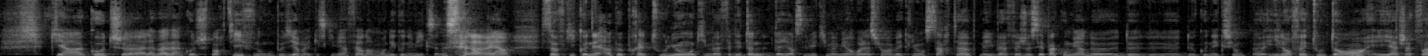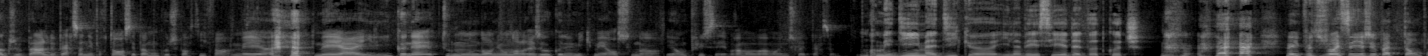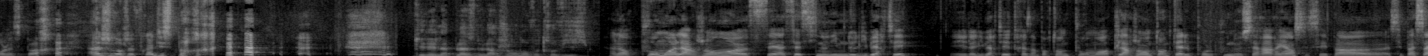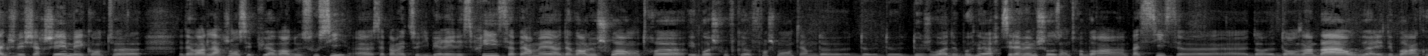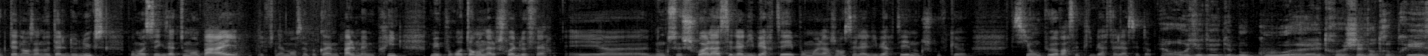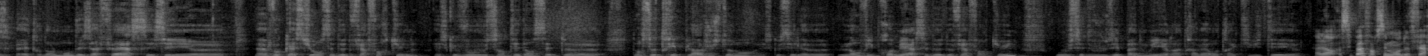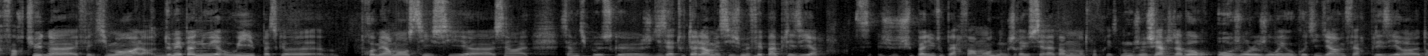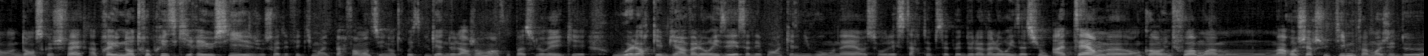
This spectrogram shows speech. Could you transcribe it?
qui est un coach, à la base un coach sportif, donc on peut dire, mais qu'est-ce qu'il vient faire dans le monde économique? Ça ne sert à rien, sauf qu'il connaît à peu près tout Lyon, qui m'a fait des tonnes. D'ailleurs, c'est lui qui m'a mis en relation avec Lyon Startup, mais il m'a fait je sais pas combien de, de, connexions. Il en fait tout le temps, et à chaque fois que je parle de personnes, et pourtant, c'est pas mon coach sportif, hein, mais, mais il connaît tout le monde dans Lyon, dans le réseau économique, mais en sous-main, et en plus, c'est vraiment, vraiment une chouette personne. Moi, Mehdi, il m'a dit qu'il avait essayé d'être votre coach. Mais il peut toujours essayer, j'ai pas de temps pour le sport. Un jour, je ferai du sport. Quelle est la place de l'argent dans votre vie? Alors pour moi, l'argent, euh, c'est assez synonyme de liberté. Et la liberté est très importante pour moi. L'argent en tant que tel, pour le coup, ne sert à rien. C'est pas, euh, c'est pas ça que je vais chercher. Mais quand euh, d'avoir de l'argent, c'est plus avoir de soucis. Euh, ça permet de se libérer l'esprit. Ça permet d'avoir le choix entre. et moi, je trouve que franchement, en termes de, de, de, joie, de bonheur, c'est la même chose entre boire un pastis dans, dans, un bar ou aller boire un cocktail dans un hôtel de luxe. Pour moi, c'est exactement pareil. Et finalement, ça peut quand même pas le même prix. Mais pour autant, on a le choix de le faire. Et donc, ce choix-là, c'est la liberté. Et pour moi, l'argent, c'est la liberté. Donc, je trouve que si on peut avoir cette liberté-là, c'est top. Alors, aux yeux de, beaucoup, euh, être chef d'entreprise, être dans le monde des affaires, c'est euh, la vocation, c'est de faire fortune. Est-ce que vous vous sentez dans, cette, euh, dans ce trip-là, justement? Est-ce que c'est l'envie première, c'est de, faire fortune, ou c'est de vous épanouir à travers votre activité Alors, c'est pas forcément de faire fortune, effectivement. Alors, de m'épanouir, oui, parce que premièrement, si, si c'est un, un, petit peu ce que je disais tout à l'heure, mais si je me fais pas plaisir, je suis pas du tout performante, donc je réussirai pas mon entreprise. Donc je cherche d'abord au jour le jour et au quotidien à me faire plaisir euh, dans, ce que je fais. Après, une entreprise qui réussit, et je souhaite effectivement être performante, c'est une entreprise qui gagne de l'argent, hein, faut pas se leurrer, ou alors qui est bien valorisée, ça dépend à quel niveau on est. Euh, sur les startups, ça peut être de la valorisation. À terme, euh, encore une fois, moi, ma recherche ultime, enfin moi j'ai deux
